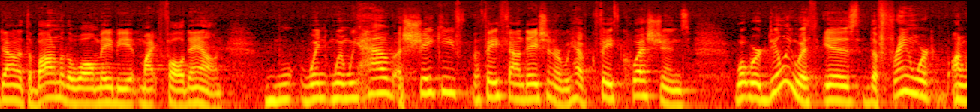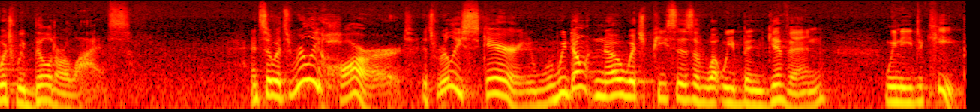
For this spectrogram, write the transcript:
down at the bottom of the wall, maybe it might fall down when, when we have a shaky faith foundation or we have faith questions, what we're dealing with is the framework on which we build our lives. And so it's really hard. It's really scary. When we don't know which pieces of what we've been given we need to keep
